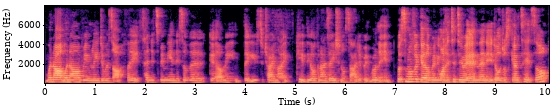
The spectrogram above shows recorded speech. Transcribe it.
when our when our room leader was off, it tended to be me and this other girl. I mean, that used to try and like keep the organisational side of it running. But some other girl really wanted to do it, and then it'd all just go tits up.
